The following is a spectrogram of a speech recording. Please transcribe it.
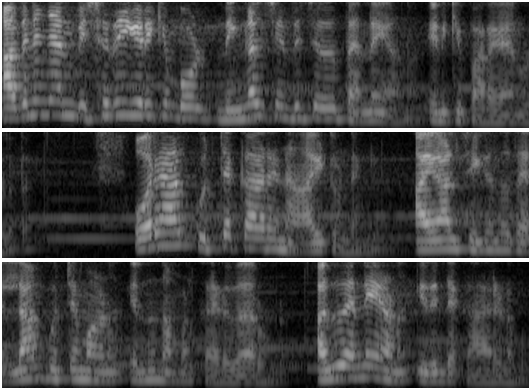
അതിനെ ഞാൻ വിശദീകരിക്കുമ്പോൾ നിങ്ങൾ ചിന്തിച്ചത് തന്നെയാണ് എനിക്ക് പറയാനുള്ളത്. ഒരാൾ കുറ്റക്കാരനായിട്ടുണ്ടെങ്കിൽ അയാൾ ചെയ്യുന്നതെല്ലാം കുറ്റമാണ് എന്ന് നമ്മൾ കരുതാറുണ്ട്. അത് തന്നെയാണ് ഇതിന്റെ കാരണവും.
